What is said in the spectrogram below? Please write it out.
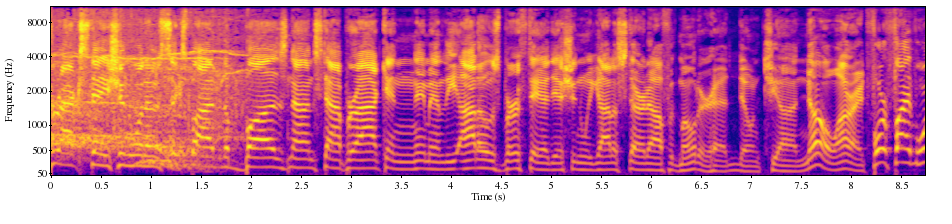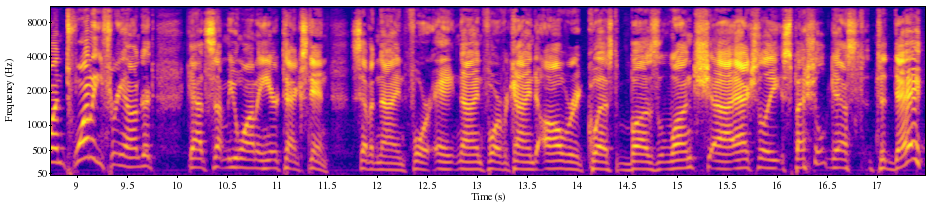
Rock Station 1065 The Buzz Nonstop Rock. And hey, man, the Otto's birthday edition, we got to start off with Motorhead, don't you know? All right, 451 2300. Got something you want to hear? Text in 79489 for of a kind. All request Buzz Lunch. Uh, actually, special guest today.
